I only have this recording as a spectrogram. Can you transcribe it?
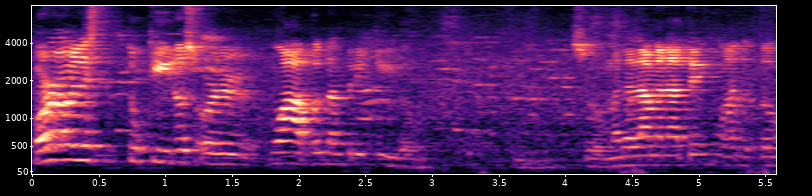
more or less 2 kilos or umaabot ng 3 kilo. So, malalaman natin kung ano to.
